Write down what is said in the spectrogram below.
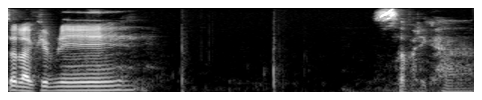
สำหรับคลิปนี้ สวัสดีครับ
